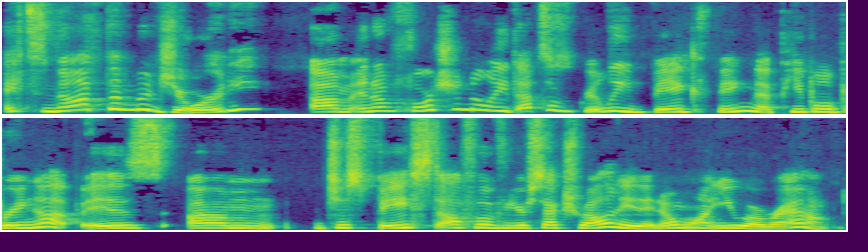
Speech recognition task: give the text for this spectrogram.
it's not the majority. Um, and unfortunately, that's a really big thing that people bring up is um, just based off of your sexuality. They don't want you around.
